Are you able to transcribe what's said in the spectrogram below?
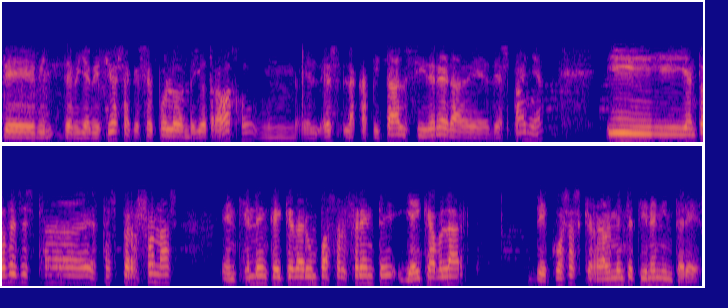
de, Vil- de Villaviciosa, que es el pueblo donde yo trabajo, es la capital sidrera de, España, y entonces esta- estas personas entienden que hay que dar un paso al frente y hay que hablar de cosas que realmente tienen interés.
